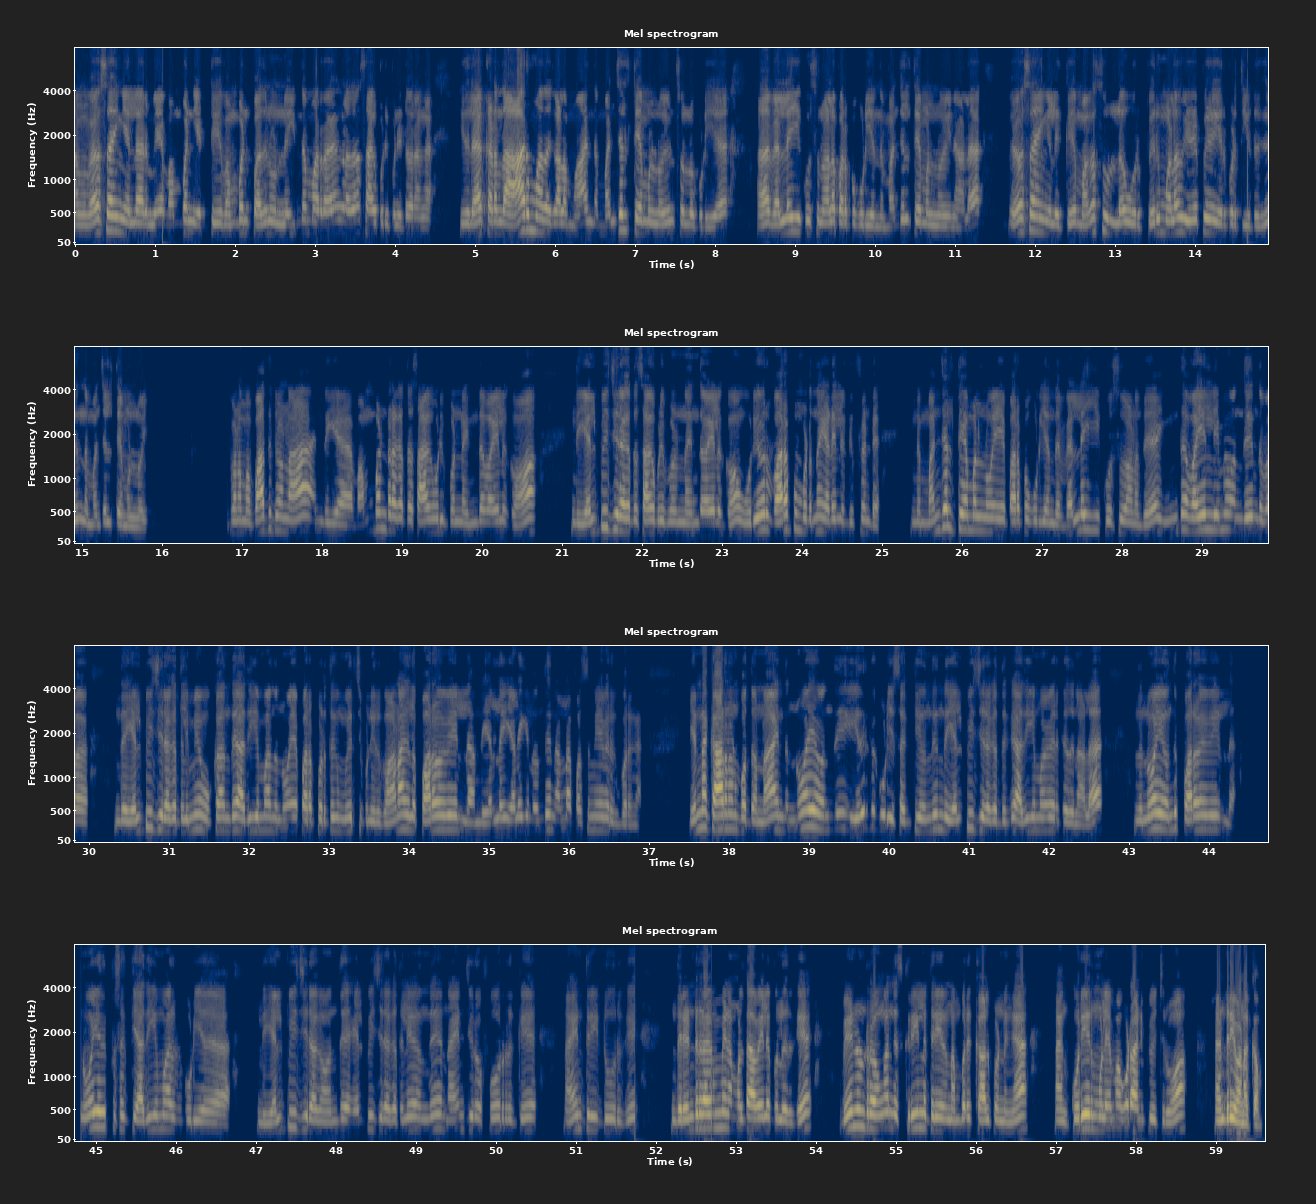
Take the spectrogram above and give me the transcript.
நம்ம விவசாயிங்க எல்லாருமே வம்பன் எட்டு வம்பன் பதினொன்று இந்த மாதிரி ரகங்களை தான் சாகுபடி பண்ணிட்டு வராங்க. இதில் கடந்த ஆறு மாத காலமாக இந்த மஞ்சள் தேமல் நோயின்னு சொல்லக்கூடிய அதாவது வெள்ளை கொசுனால பரப்பக்கூடிய இந்த மஞ்சள் தேமல் நோயினால விவசாயிங்களுக்கு மகசூலில் ஒரு பெருமளவு இழப்பீடு ஏற்படுத்திக்கிட்டு இருக்குது இந்த மஞ்சள் தேமல் நோய். இப்போ நம்ம பார்த்துட்டோம்னா இந்த வம்பன் ரகத்தை சாகுபடி பண்ண இந்த வயலுக்கும் இந்த எல்பிஜி ரகத்தை சாகுபடி பண்ண இந்த வயலுக்கும் ஒரே ஒரு வரப்பு மட்டும்தான் இடையில டிஃப்ரெண்ட்டு இந்த மஞ்சள் தேமல் நோயை பரப்பக்கூடிய அந்த வெள்ளை கொசுவானது இந்த வயல்லையுமே வந்து இந்த வ- இந்த எல்பிஜி ரகத்துலையுமே உட்காந்து அதிகமாக அந்த நோயை பரப்புறதுக்கு முயற்சி பண்ணியிருக்கோம். ஆனால் இதில் பரவவே இல்லை. அந்த எல்லை இலைகள் வந்து நல்லா பசுமையாகவே இருக்கு பாருங்க. என்ன காரணம்னு பார்த்தோம்னா இந்த நோயை வந்து எதிர்க்கக்கூடிய சக்தி வந்து இந்த எல்பிஜி ரகத்துக்கு அதிகமாகவே இருக்கிறதுனால இந்த நோயை வந்து பரவவே இல்லை. நோய் எதிர்ப்பு சக்தி அதிகமாக இருக்கக்கூடிய இந்த எல்பிஜி ரகம் வந்து எல்பிஜி ரகத்துலேயே வந்து நைன் ஜீரோ ஃபோர் இருக்கு நைன் த்ரீ டூ இருக்கு. இந்த ரெண்டு ரகமே நம்மள்ட்ட அவைலபிள் இருக்குது வேணுன்றவங்க இந்த ஸ்க்ரீனில் தெரியிற நம்பருக்கு கால் பண்ணுங்கள் நாங்கள் கொரியர் மூலயமா கூட அனுப்பி வச்சுருவோம். நன்றி வணக்கம்.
